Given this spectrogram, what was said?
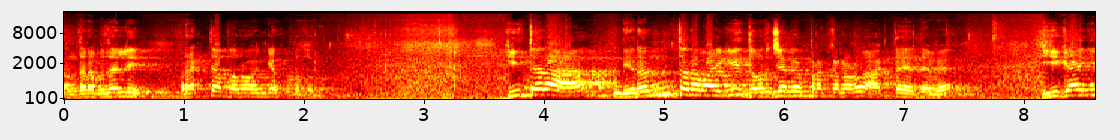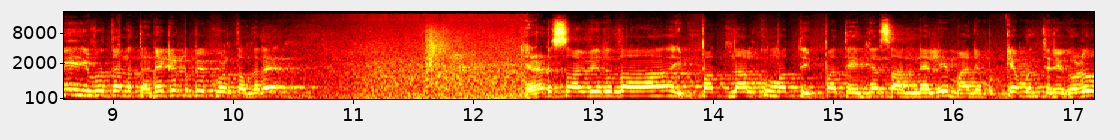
ಸಂದರ್ಭದಲ್ಲಿ ರಕ್ತ ಬರುವಂಗೆ ಹೊಡೆದ್ರು. ಈ ಥರ ನಿರಂತರವಾಗಿ ದೌರ್ಜನ್ಯ ಪ್ರಕರಣಗಳು ಆಗ್ತಾ ಇದ್ದಾವೆ. ಹೀಗಾಗಿ ಇವತ್ತನ್ನು ತಡೆಗಟ್ಟಬೇಕು ಅಂತಂದರೆ ಎರಡು ಸಾವಿರದ ಇಪ್ಪತ್ನಾಲ್ಕು ಮತ್ತು ಇಪ್ಪತ್ತೈದನೇ ಸಾಲಿನಲ್ಲಿ ಮಾನ್ಯ ಮುಖ್ಯಮಂತ್ರಿಗಳು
